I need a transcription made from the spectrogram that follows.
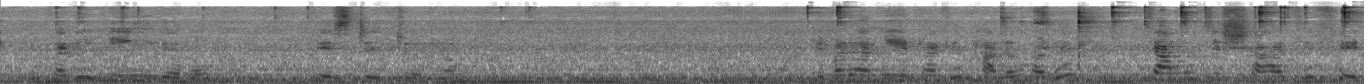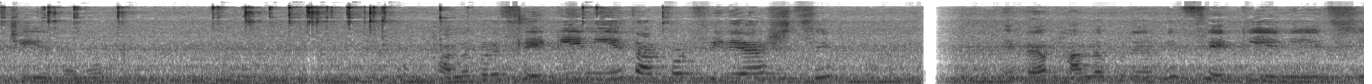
একটুখানি হিং দেবো টেস্টের জন্য। এবারে আমি এটাকে ভালোভাবে চামচের সাহায্যে ফেটিয়ে নেব। ভালো করে ফেটিয়ে নিয়ে তারপর ফিরে আসছি। এটা ভালো করে আমি ফেটিয়ে নিয়েছি।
